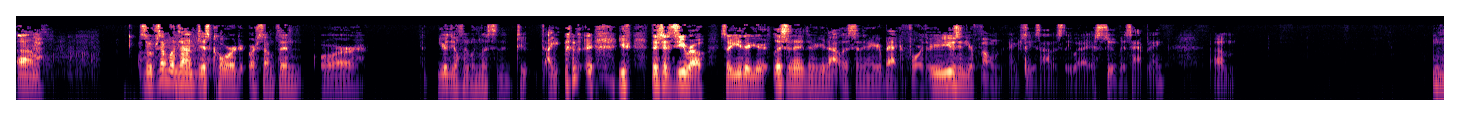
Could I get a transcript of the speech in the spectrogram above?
Um, so if someone's on Discord or something, or you're the only one listening to, I, you, there's a zero. So either you're listening or you're not listening, or you're back and forth, or you're using your phone. Actually, is honestly what I assume is happening. Um, mm.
